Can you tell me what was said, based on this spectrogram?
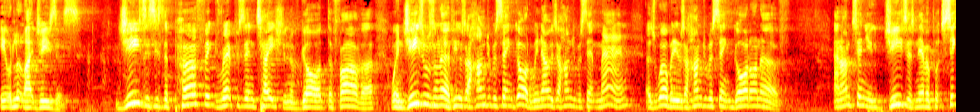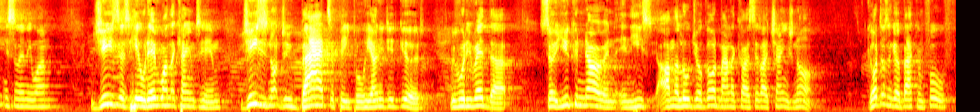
it would look like Jesus. Jesus is the perfect representation of God the Father. When Jesus was on earth, he was 100% God. We know he's 100% man as well, but he was 100% God on earth. And I'm telling you, Jesus never put sickness on anyone. Jesus healed everyone that came to him. Jesus not do bad to people, he only did good. We've already read that. So you can know, and, and he's, I'm the Lord your God. Malachi said, I change not. God doesn't go back and forth.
